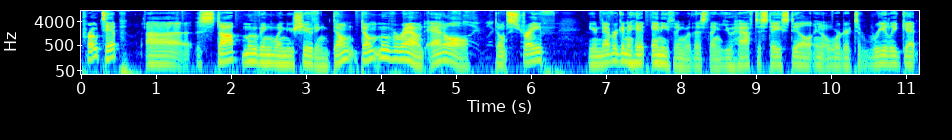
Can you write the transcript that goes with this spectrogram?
pro tip: uh, stop moving when you're shooting. Don't don't move around at all. Don't strafe. You're never going to hit anything with this thing. You have to stay still in order to really get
